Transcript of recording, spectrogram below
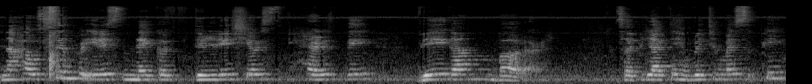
Know how simple it is to make a delicious, healthy, vegan butter. So if you like to have written recipe,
